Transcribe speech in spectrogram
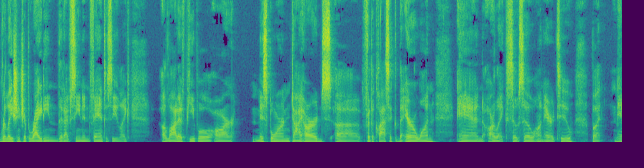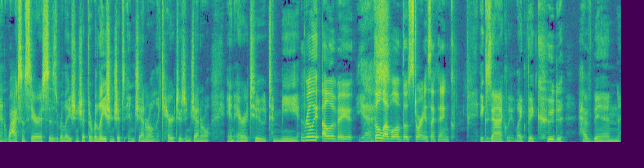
relationship writing that I've seen in fantasy. Like a lot of people are Mistborn diehards uh, for the classic, the Era One, and are like so-so on Era Two. But man, Wax and Steris's relationship, the relationships in general, and the characters in general in Era Two, to me, Really elevate Yes. the level of those stories, I think. exactly like they could have been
